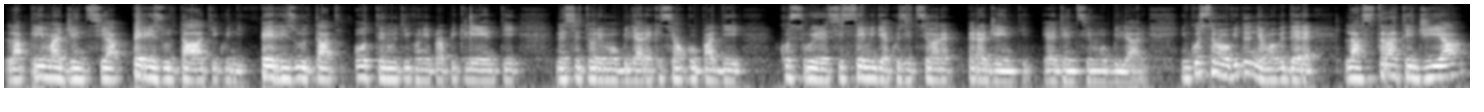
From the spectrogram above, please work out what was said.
la prima agenzia per risultati, quindi per risultati ottenuti con i propri clienti nel settore immobiliare che si occupa di costruire sistemi di acquisizione per agenti e agenzie immobiliari. In questo nuovo video andiamo a vedere la strategia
